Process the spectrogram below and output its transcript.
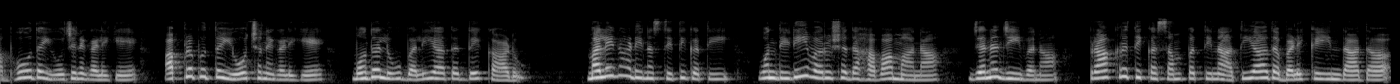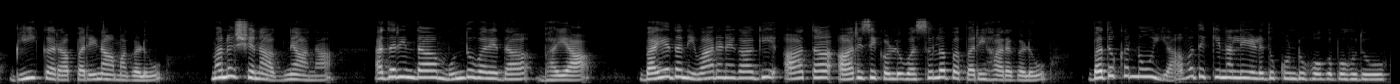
ಅಬೋಧ ಯೋಜನೆಗಳಿಗೆ, ಅಪ್ರಬುದ್ಧ ಯೋಚನೆಗಳಿಗೆ ಮೊದಲು ಬಲಿಯಾದದ್ದೇ ಕಾಡು. ಮಲೆನಾಡಿನ ಸ್ಥಿತಿಗತಿ, ಒಂದಿಡೀ ವರುಷದ ಹವಾಮಾನ, ಜನಜೀವನ ಪ್ರಾಕೃತಿಕ ಸಂಪತ್ತಿನ ಅತಿಯಾದ ಬಳಕೆಯಿಂದಾದ ಭೀಕರ ಪರಿಣಾಮಗಳು, ಮನುಷ್ಯನ ಅಜ್ಞಾನ, ಅದರಿಂದ ಮುಂದುವರೆದ ಭಯ, ಭಯದ ನಿವಾರಣೆಗಾಗಿ ಆತ ಆರಿಸಿಕೊಳ್ಳುವ ಸುಲಭ ಪರಿಹಾರಗಳು ಬದುಕನ್ನು ಯಾವ ದಿಕ್ಕಿನಲ್ಲಿ ಎಳೆದುಕೊಂಡು ಹೋಗಬಹುದು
